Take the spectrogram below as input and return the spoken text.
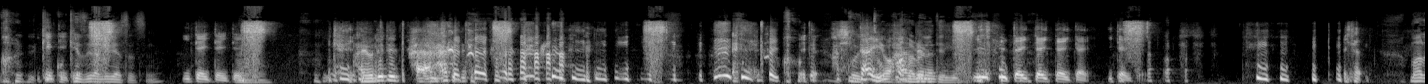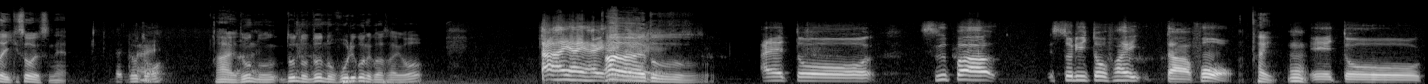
こ れ結構削られるやつですね。痛い痛い痛い。はよ出てって、はよ出てって。痛いよ、これどこ歩いはよ出ててんの痛い痛い痛い痛い痛い痛い痛い。まだ行きそうですね。どうぞ。はい、どんどん、どんどんどんどん放り込んでくださいよ。あはいはいはいは、はいい。どうぞどうぞ。えっと、スーパーストリートファイター4。はい。うん、えっ、と、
